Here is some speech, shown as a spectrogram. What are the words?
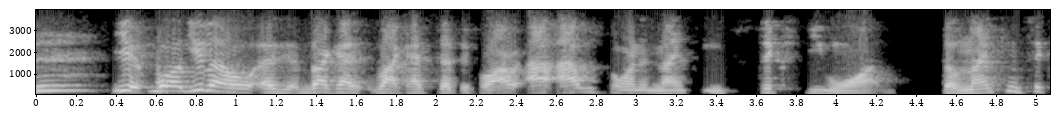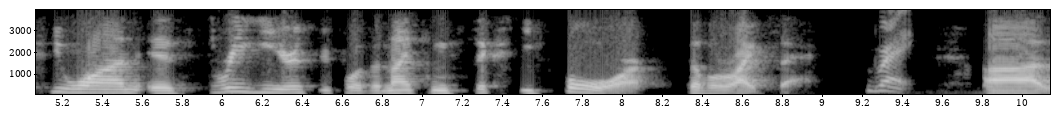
yeah, well, you know, like I like I said before, I, I was born in 1961. So 1961 is three years before the 1964 Civil Rights Act. right. Uh,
